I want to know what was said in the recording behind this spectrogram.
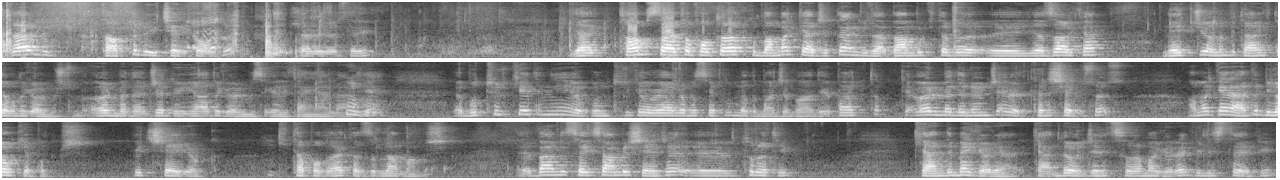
güzel bir tatlı bir içerik oldu. Şöyle göstereyim. Ya tam sayfa fotoğraf kullanmak gerçekten güzel. Ben bu kitabı e, yazarken Net Geo'nun bir tane kitabını görmüştüm. Ölmeden önce dünyada görülmesi gereken yerler diye. E, bu Türkiye'de niye yok? Bunun Türkiye uyarlaması yapılmadı mı acaba diye baktım. Ölmeden önce evet klişe bir söz. Ama genelde blog yapılmış. Hiç şey yok. Kitap olarak hazırlanmamış. E, ben de 81 şehre e, tur atayım. Kendime göre, kendi öncelik sırama göre bir liste yapayım.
